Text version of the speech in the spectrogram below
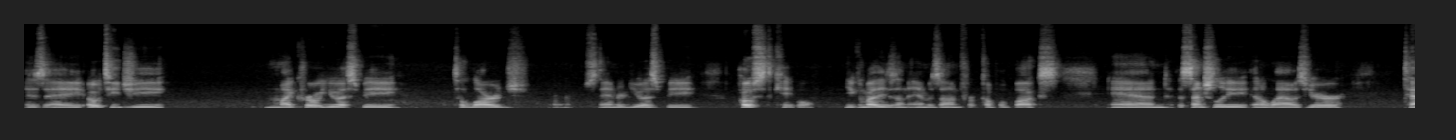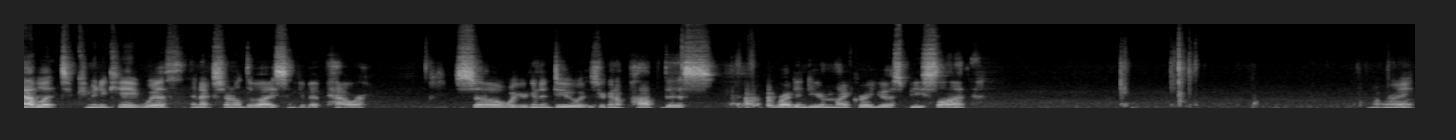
is a OTG micro USB to large or standard USB host cable. You can buy these on Amazon for a couple bucks and essentially it allows your tablet to communicate with an external device and give it power. So what you're going to do is you're going to pop this right into your micro USB slot. Alright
